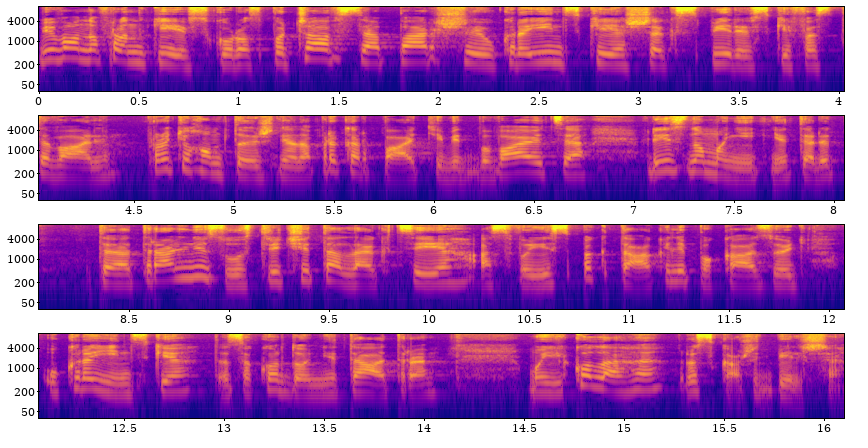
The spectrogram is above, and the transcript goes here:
В Івано-Франківську розпочався перший український шекспірівський фестиваль. Протягом тижня на Прикарпатті відбуваються різноманітні театральні зустрічі та лекції, а свої спектаклі показують українські та закордонні театри. Мої колеги розкажуть більше.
